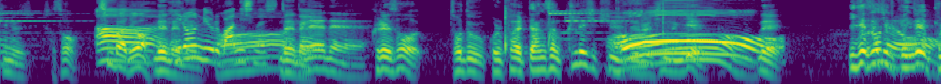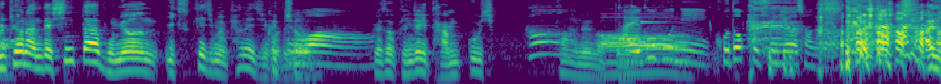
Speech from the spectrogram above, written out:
신으셔서 신발이요? 아, 네네네. 이런 류를 많이 아, 신으시는데 네네. 네네. 그래서 저도 골프할 때 항상 클래식 슈즈를 오. 신는 게 네. 이게 사실 그러네요. 굉장히 불편한데 신다 보면 익숙해지면 편해지거든요. 그쵸. 그래서 굉장히 닮고 싶어 하는 어떤 아. 알고 보니 고덕후 주니어셨네요. 아니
